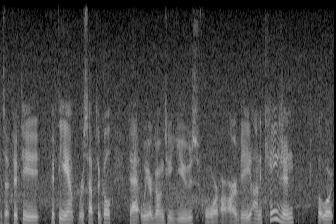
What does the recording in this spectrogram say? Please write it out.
It's a 50, 50 amp receptacle that we are going to use for our RV on occasion, but what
